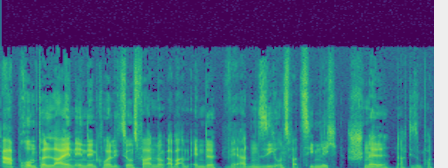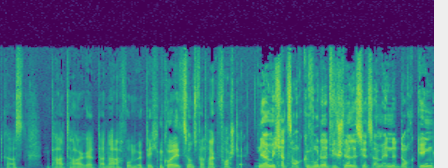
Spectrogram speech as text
gab Rumpeleien in den Koalitionsverhandlungen, aber am Ende werden sie, und zwar ziemlich schnell nach diesem Podcast, ein paar Tage danach, danach womöglich einen Koalitionsvertrag vorstellen. Ja, mich hat es auch gewundert, wie schnell es jetzt am Ende doch ging,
